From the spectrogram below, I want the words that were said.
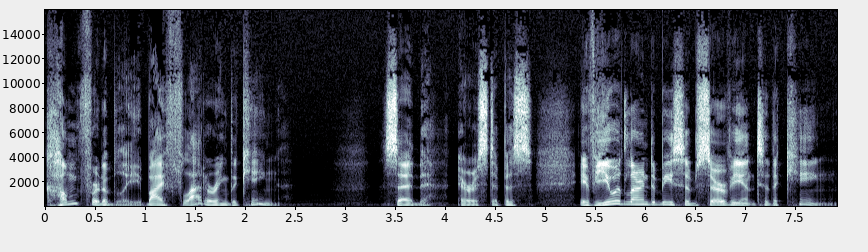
comfortably by flattering the king said Aristippus, if you would learn to be subservient to the king,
